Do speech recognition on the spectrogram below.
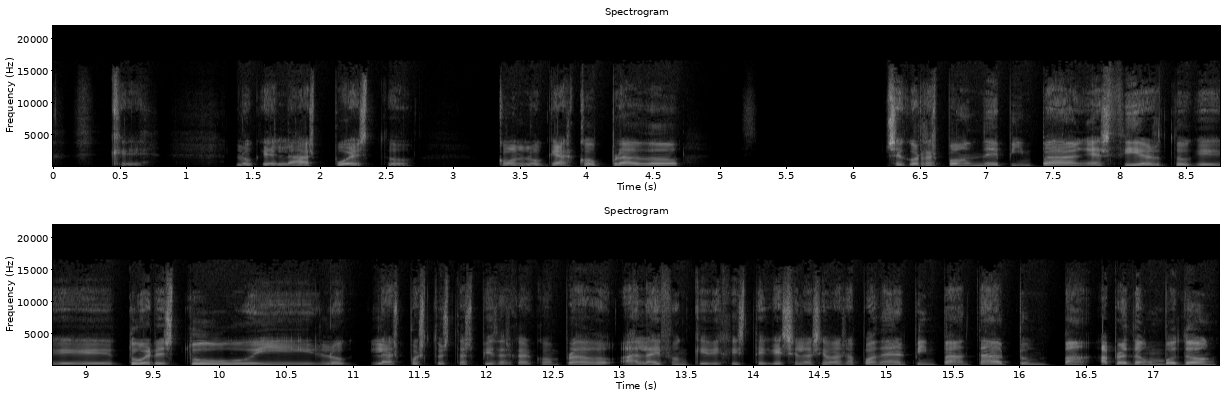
que lo que le has puesto con lo que has comprado se corresponde, pim pam, es cierto que tú eres tú y lo, le has puesto estas piezas que has comprado al iPhone que dijiste que se las ibas a poner, pim pam, tal, pum pam, apretan un botón,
